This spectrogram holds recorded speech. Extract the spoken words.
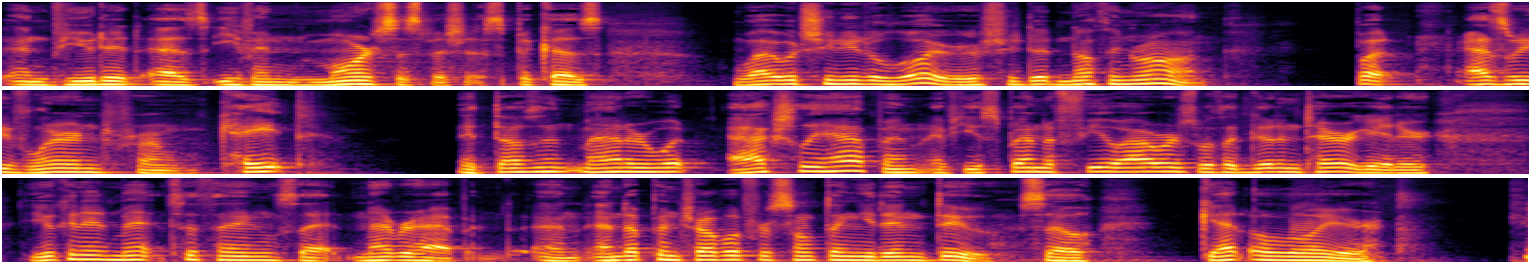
and viewed it as even more suspicious because why would she need a lawyer if she did nothing wrong? But as we've learned from Kate, it doesn't matter what actually happened. If you spend a few hours with a good interrogator, you can admit to things that never happened and end up in trouble for something you didn't do. So get a lawyer.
